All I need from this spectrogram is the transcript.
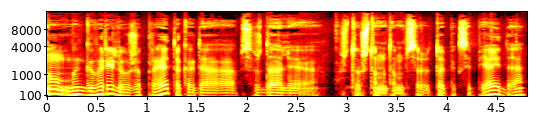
Ну, мы говорили уже про это, когда обсуждали, что, что мы там, Topics API, да,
